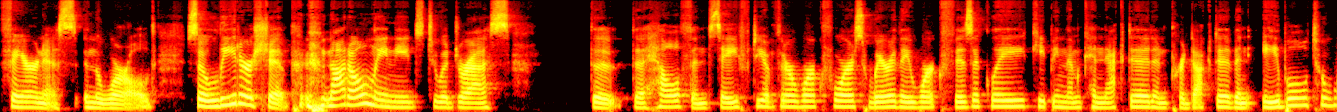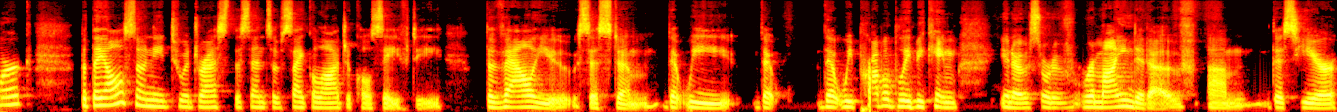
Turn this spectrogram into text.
fairness in the world. So leadership not only needs to address the the health and safety of their workforce, where they work physically, keeping them connected and productive and able to work, but they also need to address the sense of psychological safety the value system that we that that we probably became you know sort of reminded of um, this year.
